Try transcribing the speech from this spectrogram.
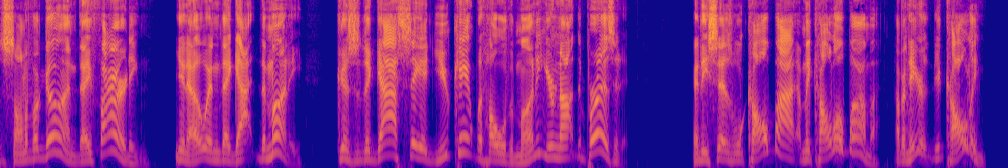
son of a gun, they fired him, you know, and they got the money because the guy said you can't withhold the money. You're not the president. And he says, well, call Biden. I mean, call Obama. I mean, here you call him.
